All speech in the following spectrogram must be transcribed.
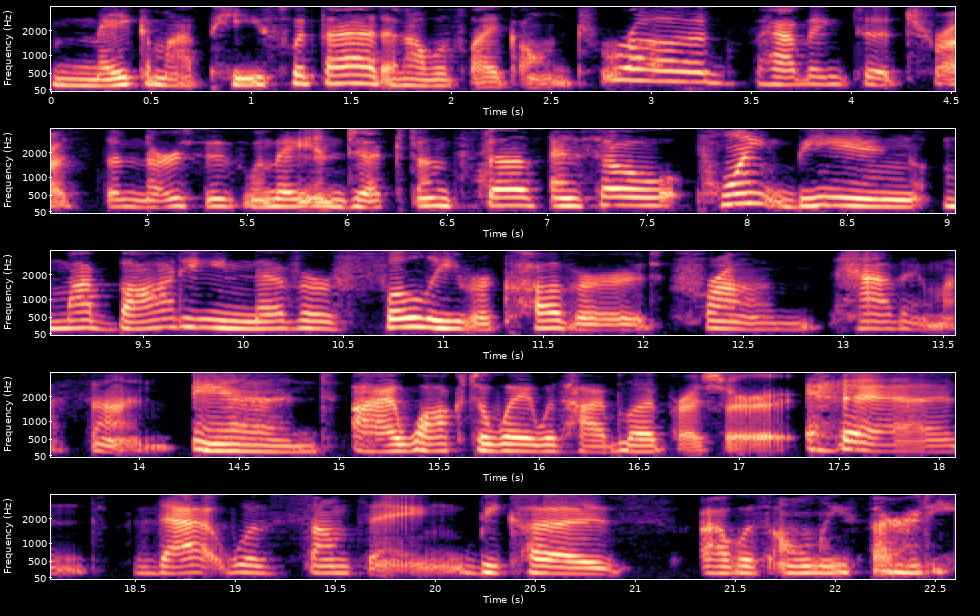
make my peace with that. And i was like on drugs having to trust the nurses when they inject and stuff. And so point being my body never fully recovered from having my son. And i walked away with high blood pressure. And that was something because I was only 30.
